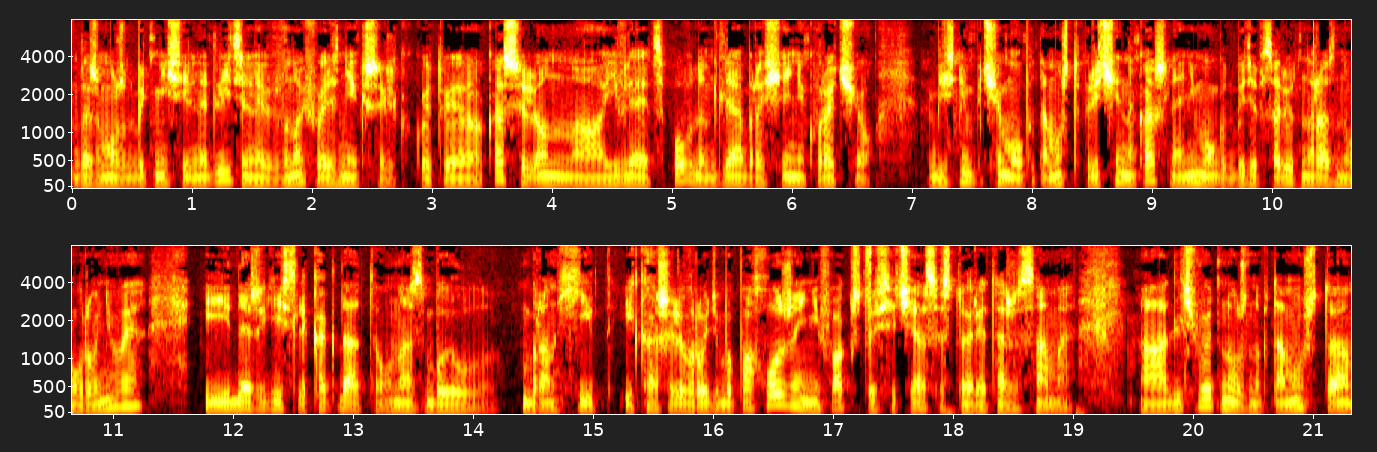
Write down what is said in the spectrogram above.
даже может быть не сильно длительный, вновь возникший какой-то кашель, он а, является поводом для обращения к врачу. Объясню почему. Потому что причины кашля, они могут быть абсолютно разноуровневые. И даже если когда-то у нас был бронхит и кашель вроде бы похожий, не факт, что сейчас история та же самая. А для чего это нужно? Потому что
